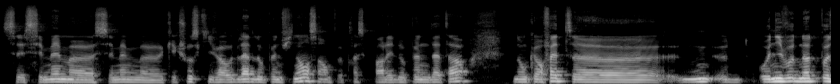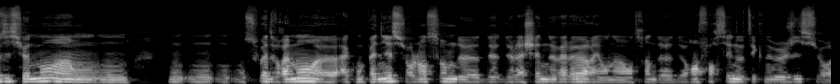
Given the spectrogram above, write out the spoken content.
c'est même, même quelque chose qui va au-delà de l'open finance. Hein, on peut presque parler d'open data. Donc en fait, euh, au niveau de notre positionnement, hein, on, on, on, souhaite vraiment accompagner sur l'ensemble de, de, de, la chaîne de valeur et on est en train de, de renforcer nos technologies sur,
